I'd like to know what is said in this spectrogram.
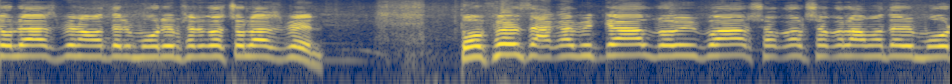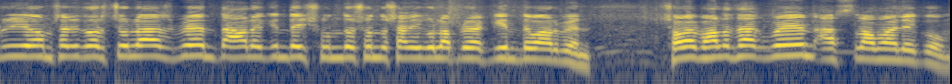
চলে আসবেন আমাদের মরিয়ম শাড়িঘর চলে আসবেন। তো ফ্রেন্ডস আগামীকাল রবিবার সকাল সকাল আমাদের মরিয়ম শাড়িঘর চলে আসবেন, তাহলে কিন্তু এই সুন্দর সুন্দর শাড়িগুলো আপনারা কিনতে পারবেন। সবাই ভালো থাকবেন, আসসালামু আলাইকুম।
